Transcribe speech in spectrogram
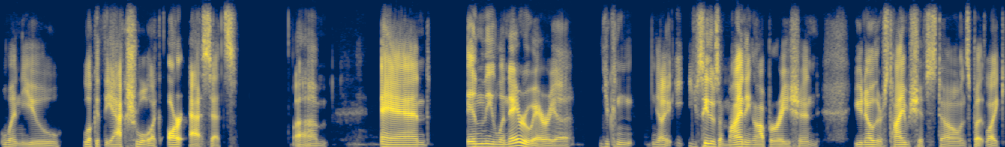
when you look at the actual like art assets. Um, and in the Lanayru area, you can you know you see there's a mining operation, you know there's time shift stones, but like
